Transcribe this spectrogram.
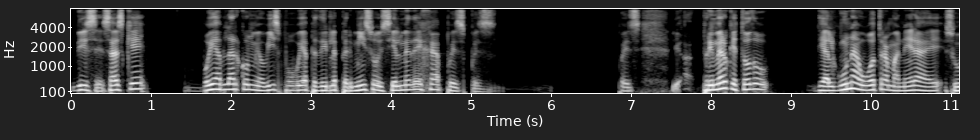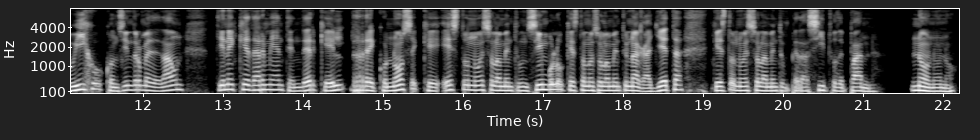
dice, ¿sabes qué? Voy a hablar con mi obispo, voy a pedirle permiso y si él me deja, pues, pues, pues, ah, primero que todo, de alguna u otra manera, eh, su hijo con síndrome de Down tiene que darme a entender que él reconoce que esto no es solamente un símbolo, que esto no es solamente una galleta, que esto no es solamente un pedacito de pan. No, no, no.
